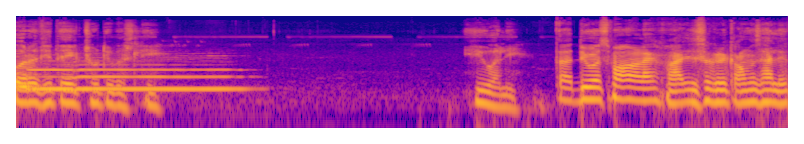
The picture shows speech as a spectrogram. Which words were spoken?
परत इथे एक छोटी बसली. ही वाली. तर दिवस मावळा आहे माझे सगळे कामं झालेत.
